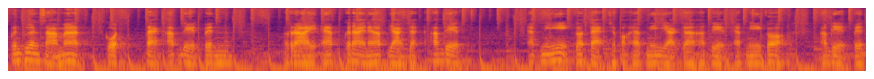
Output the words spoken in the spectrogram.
เพื่อนๆสามารถกดแตะอัปเดตเป็นรายแอป ก็ได้นะครับ อยากจะอัปเดตแอปนี้ก็แตะเฉพาะแอปนี้อยากจะอัปเดตแอปนี้ก็อัปเดตเป็น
